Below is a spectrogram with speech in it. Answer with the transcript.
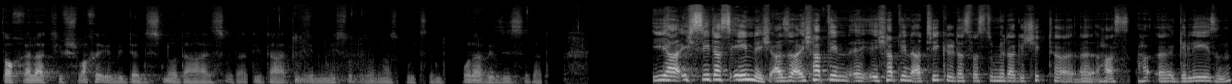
doch relativ schwache Evidenz nur da ist oder die Daten eben nicht so besonders gut sind. Oder wie siehst du das? Ja, ich sehe das ähnlich. Also ich habe den, äh, ich hab den Artikel, das, was du mir da geschickt ha, äh, hast, ha, äh, gelesen.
